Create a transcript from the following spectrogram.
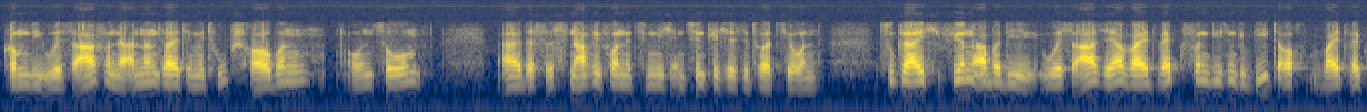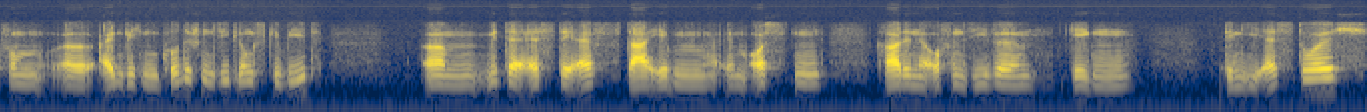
kommen die USA von der anderen Seite mit Hubschraubern und so das ist nach wie vor eine ziemlich entzündliche Situation. Zugleich führen aber die USA sehr weit weg von diesem Gebiet, auch weit weg vom äh, eigentlichen kurdischen Siedlungsgebiet, ähm, mit der SDF da eben im Osten gerade eine Offensive gegen den IS durch,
